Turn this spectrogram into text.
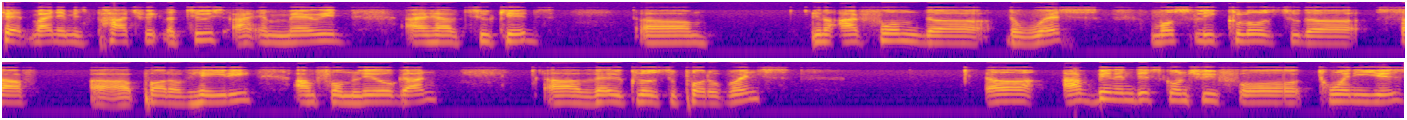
said, my name is Patrick Latouche. I am married. I have two kids. Um, you know, I'm from the the west, mostly close to the south uh, part of Haiti. I'm from Léogâne, uh, very close to Port-au-Prince. Uh, I've been in this country for 20 years,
